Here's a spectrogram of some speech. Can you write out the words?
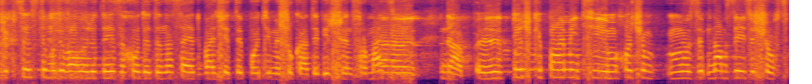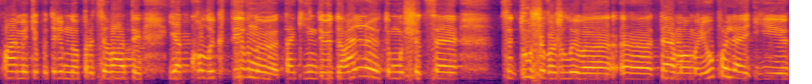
щоб це стимулювало людей заходити на сайт, бачити потім і шукати більше інформації. Е, да, е, точки пам'яті. Ми хочемо. Нам здається, що з пам'яттю потрібно працювати як колективною, так і індивідуальною, тому що це, це дуже важлива е, тема Маріуполя, і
